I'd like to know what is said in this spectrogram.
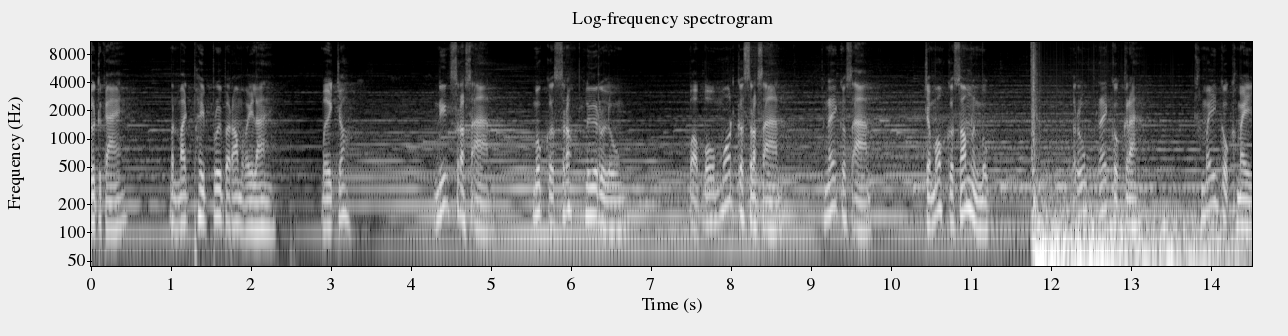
លោកតកែមិនបាច់ភ័យព្រួយបារម្ភអ្វីឡើយមើលចុះនាងស្រស់ស្អាតមុខក៏ស្រស់ភ្លឺរលោងបបោមាត់ក៏ស្រស់ស្អាតភ្នែកក៏ស្អាតច្រមុះក៏សមនឹងមុខរូបភ្នែកក៏ក្រាស់ក្មេងក៏ក្មេង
